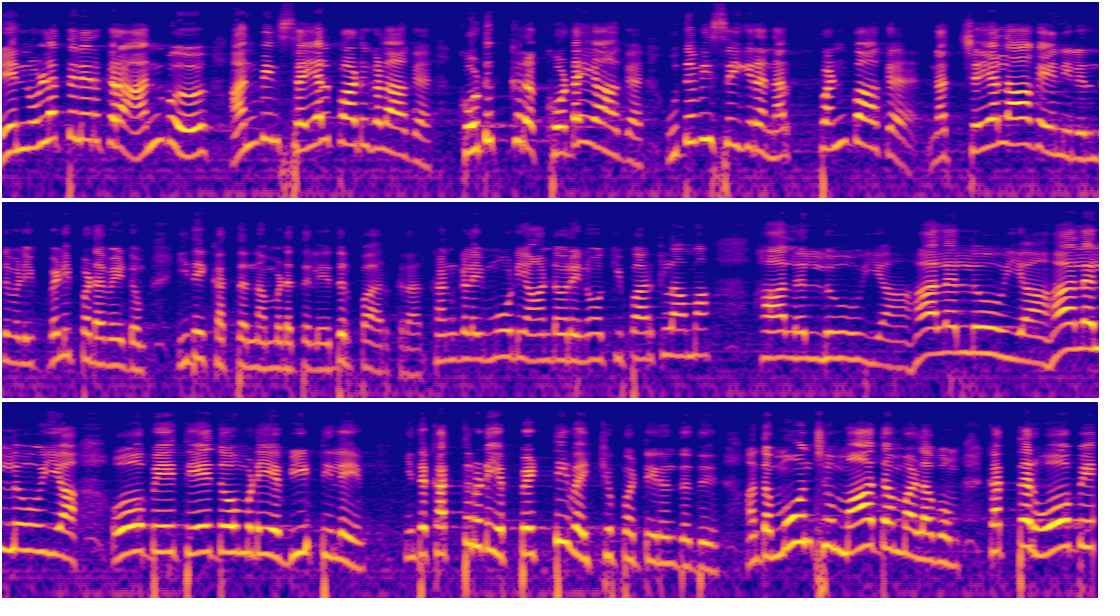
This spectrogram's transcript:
என் உள்ளத்தில் இருக்கிற அன்பு அன்பின் செயல்பாடுகளாக கொடுக்கிற கொடையாக உதவி செய்கிற நற்பண்பாக நற்செயலாக என்னிலிருந்து வெளி வெளிப்பட வேண்டும். இதை கத்தர் நம்மிடத்தில் எதிர்பார்க்கிறார். கண்களை மூடி ஆண்டவரை நோக்கி பார்க்கலாமா? ஹாலல்லூயா ஹாலல்லூயா ஹாலல்லூயா ஓபே தேதோமுடைய வீட்டிலே இந்த கத்தருடைய பெட்டி வைக்கப்பட்டிருந்தது. அந்த மூன்று மாதம் அளவும் கத்தர் ஓபே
